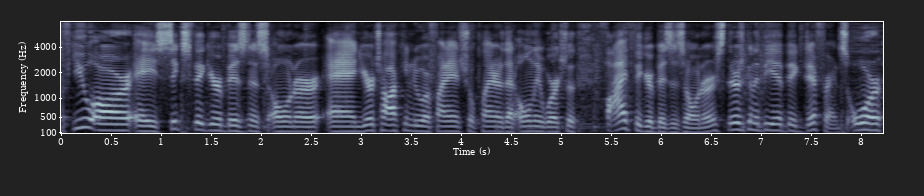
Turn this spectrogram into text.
If you are a six-figure business owner and and you're talking to a financial planner that only works with five figure business owners, there's going to be a big difference. Or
